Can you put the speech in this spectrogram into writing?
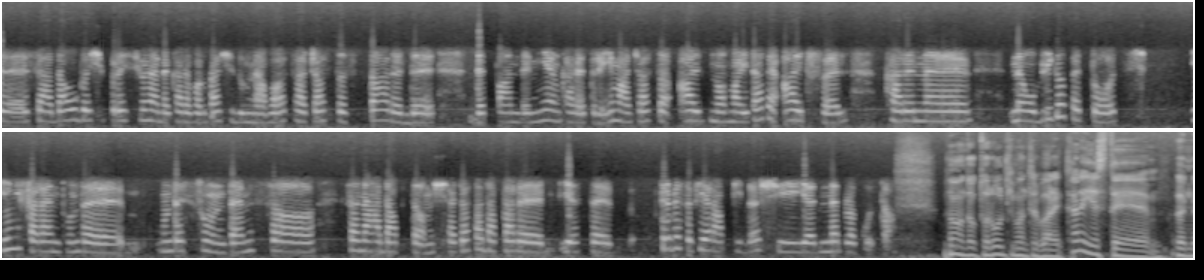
se, se adaugă și presiunea de care vorbea și dumneavoastră, această stare de, de pandemie în care trăim, această alt, normalitate altfel, care ne, ne obligă pe toți, indiferent unde, unde suntem, să, să ne adaptăm. Și această adaptare este trebuie să fie rapidă și e neplăcută. Doamna doctor, ultimă întrebare. Care este, în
